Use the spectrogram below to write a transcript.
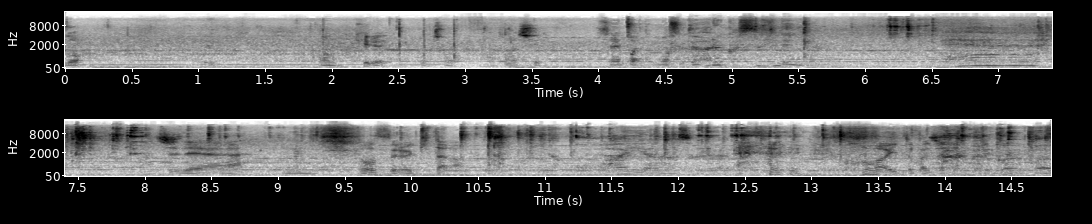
当だ。なんか綺麗。お茶新しい先輩ます誰か住んでんじゃんえー、マジで、どうする？来たら。いや怖いやなそれ。怖いとかじゃなくて。怖い怖い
